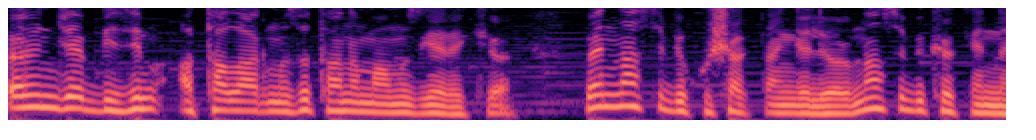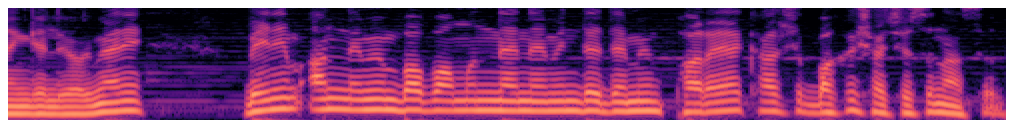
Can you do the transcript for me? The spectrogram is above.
önce bizim atalarımızı tanımamız gerekiyor. Ben nasıl bir kuşaktan geliyorum, nasıl bir kökenden geliyorum? Yani benim annemin, babamın, nenemin, dedemin paraya karşı bakış açısı nasıl?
